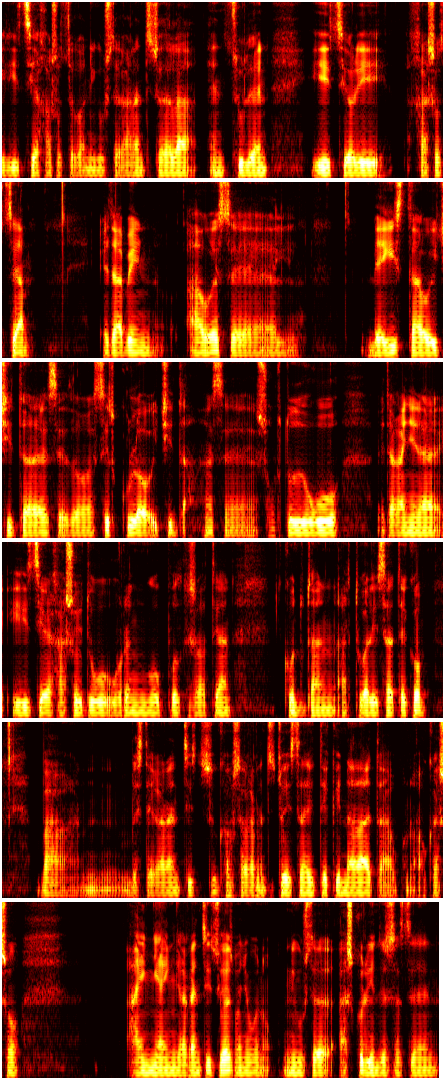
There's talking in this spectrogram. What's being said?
iritzia jasotzeko nik uste garantzitsua dela entzulen iritzi hori jasotzea. Eta behin, hau ez, el, begizta itxita ez, edo zirkulo itxita, ez, e, sortu dugu, eta gainera iritzia jaso ditugu urrengo podcast batean kontutan hartu izateko, ba, beste garantzitzu, gauza garantzitzua izan daitekena da, eta, bueno, haukaso, hain-hain garrantzitzu ez, baina, bueno, nik uste askori interesatzen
